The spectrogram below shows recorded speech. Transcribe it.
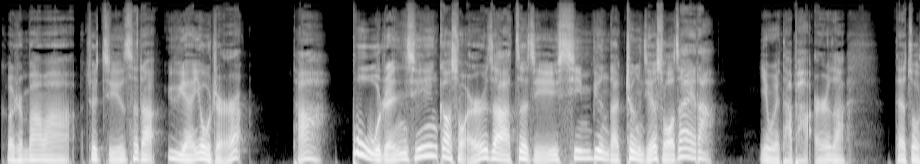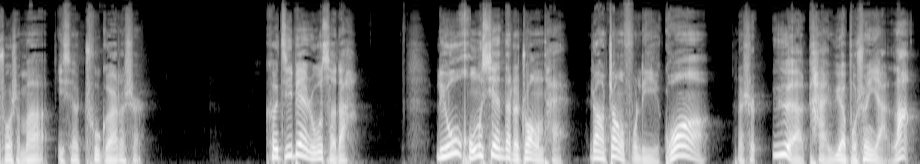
可是妈妈却几次的欲言又止，她不忍心告诉儿子自己心病的症结所在的，因为她怕儿子再做出什么一些出格的事可即便如此的，刘红现在的状态让丈夫李光那是越看越不顺眼了！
